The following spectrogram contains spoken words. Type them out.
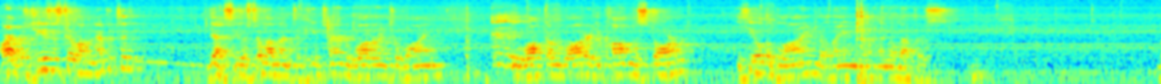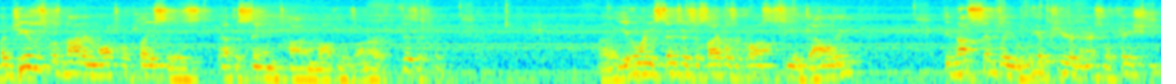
All right, was Jesus still omnipotent? Yes, he was still omnipotent. He turned water into wine. He walked on water. He calmed the storm. He healed the blind, the lame, and the lepers. But Jesus was not in multiple places at the same time while he was on earth, physically. Uh, even when he sent his disciples across the Sea of Galilee, he did not simply reappear in the next location.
